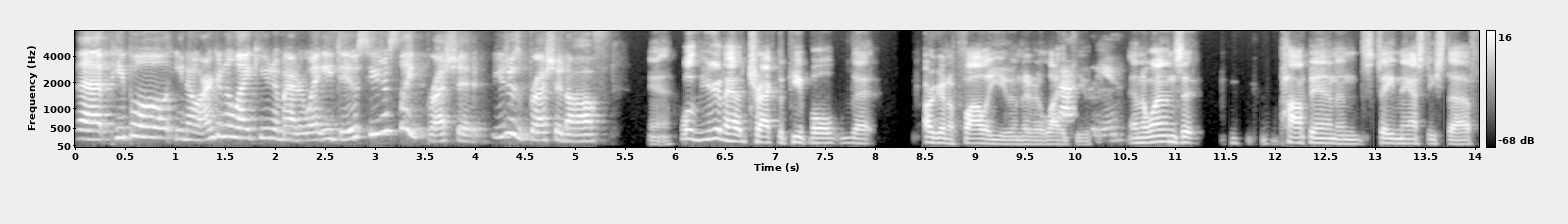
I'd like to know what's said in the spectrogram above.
that people you know aren't going to like you no matter what you do so you just like brush it you just brush it off yeah well you're going to attract the people that are going to follow you and that are like exactly. you and the ones that pop in and say nasty stuff,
